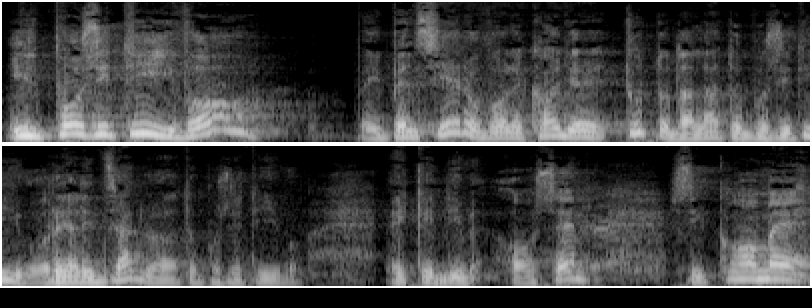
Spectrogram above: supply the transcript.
il positivo, il pensiero vuole cogliere tutto dal lato positivo, realizzarlo dal lato positivo, e che ho sempre, siccome,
